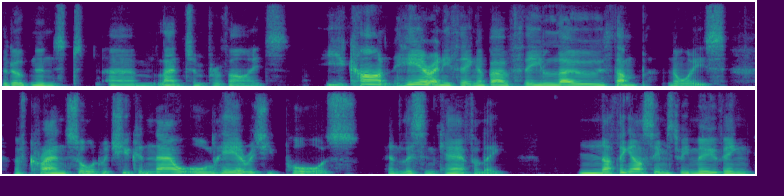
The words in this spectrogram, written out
that Ugnan's um, lantern provides. You can't hear anything above the low thump noise of Cran's sword, which you can now all hear as you pause and listen carefully. Nothing else seems to be moving,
